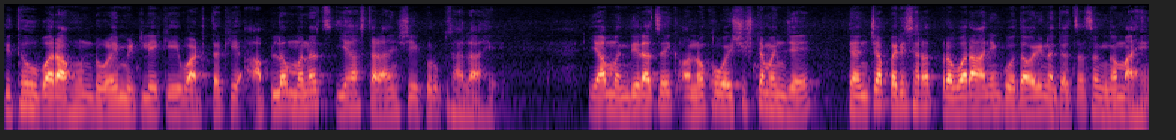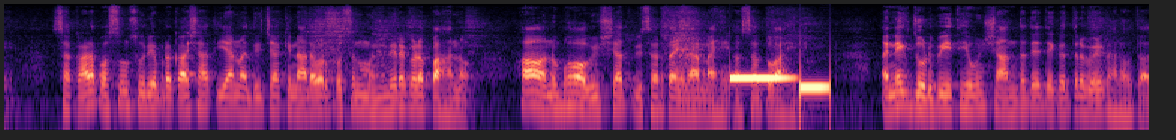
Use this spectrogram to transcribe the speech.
तिथं उभा राहून डोळे मिटले की वाटतं की आपलं मनच या स्थळांशी एकरूप झालं आहे. या मंदिराचं एक अनोखं वैशिष्ट्य म्हणजे त्यांच्या परिसरात प्रवरा आणि गोदावरी नद्याचा संगम आहे. सकाळपासून सूर्यप्रकाशात या नदीच्या किनाऱ्यावर बसून मंदिराकडे पाहणं हा अनुभव आयुष्यात विसरता येणार नाही असा तो आहे. अनेक जोडपी इथे येऊन शांततेत एकत्र वेळ घालवतात.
